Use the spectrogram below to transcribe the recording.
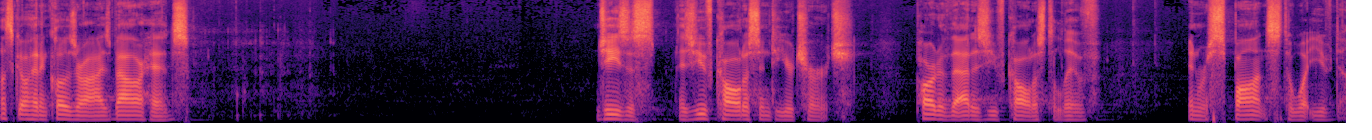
Let's go ahead and close our eyes, bow our heads. Jesus, as you've called us into your church, part of that is you've called us to live in response to what you've done.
